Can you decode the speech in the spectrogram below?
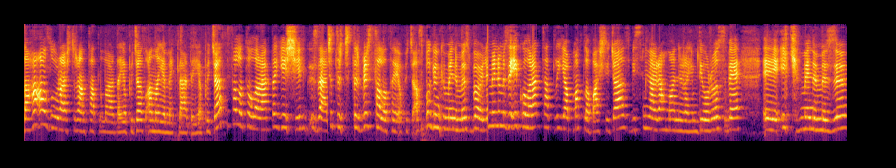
daha az uğraştıran tatlılar da yapacağız. Ana yemeklerde yapacağız. Salata olarak da yeşil, güzel, çıtır çıtır bir salata yapacağız. Bugünkü menümüz böyle. Menümüze ilk olarak tatlı yapmakla başlayacağız. Bismillahirrahmanirrahim diyoruz ve e, ilk menümüzü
